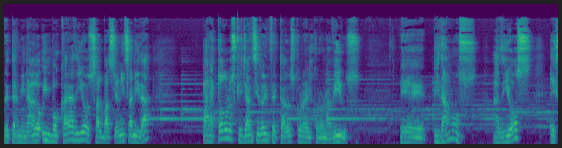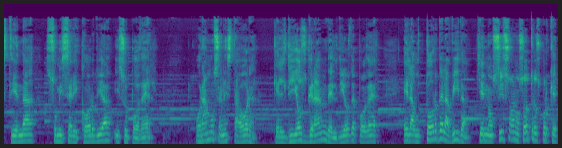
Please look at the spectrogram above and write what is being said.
determinado invocar a Dios salvación y sanidad para todos los que ya han sido infectados con el coronavirus eh, pidamos a Dios extienda su misericordia y su poder. Oramos en esta hora que el Dios grande, el Dios de poder, el autor de la vida, quien nos hizo a nosotros, porque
